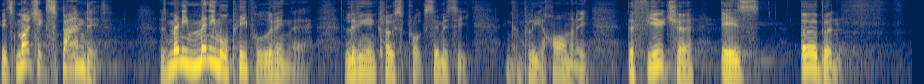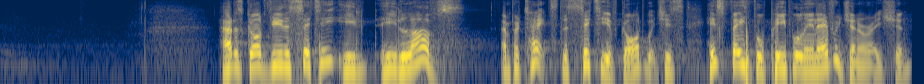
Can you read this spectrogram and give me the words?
It's much expanded. There's many, many more people living there, living in close proximity, in complete harmony. The future is urban. How does God view the city? He, he loves and protects the city of God, which is his faithful people in every generation,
